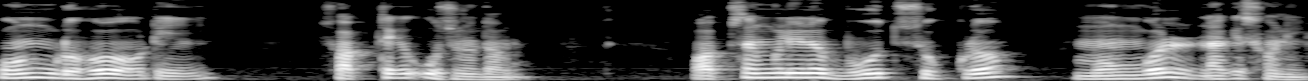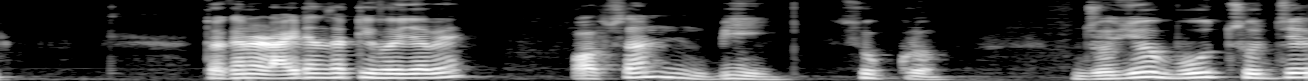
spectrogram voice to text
কোন গ্রহটি সবথেকে উষ্ণতম? অপশানগুলি হলো বুধ, শুক্র, মঙ্গল নাকি শনি। তো এখানে রাইট অ্যান্সারটি হয়ে যাবে অপশান বি শুক্র। যদিও বুধ সূর্যের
